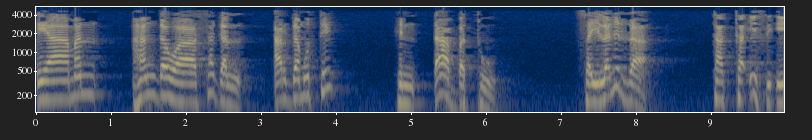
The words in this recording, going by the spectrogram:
qiyaaman hanga waa sagal argamutti hin dhaabbattu. Saylanirraa takka isi'i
